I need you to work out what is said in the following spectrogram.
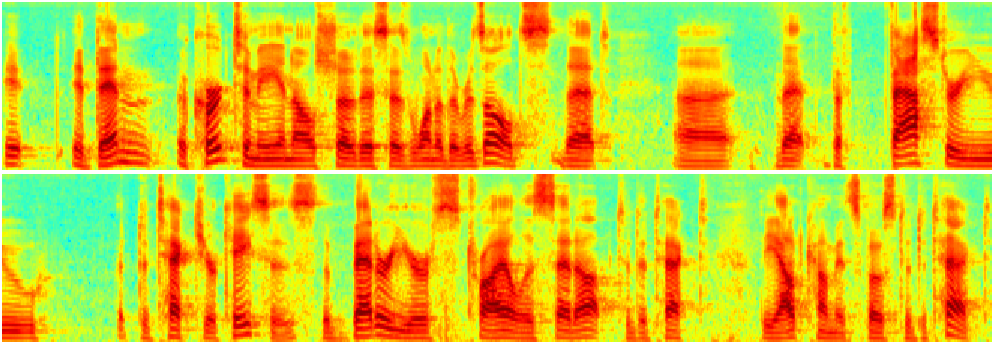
it, it then occurred to me, and I'll show this as one of the results, that, uh, that the faster you detect your cases, the better your trial is set up to detect the outcome it's supposed to detect,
